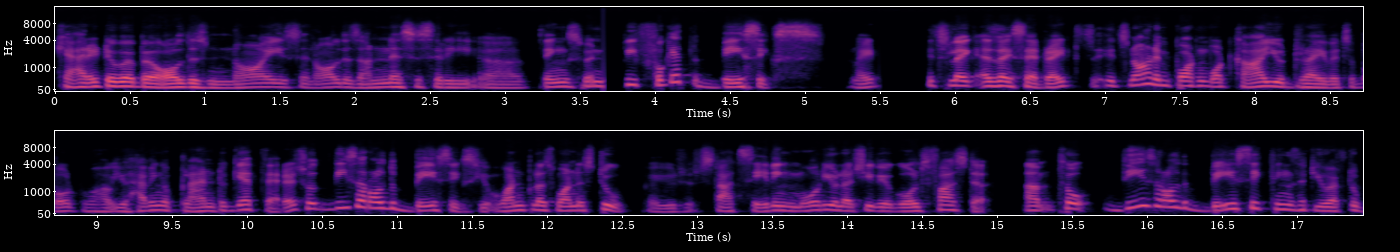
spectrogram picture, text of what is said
carried away by all this noise and all this unnecessary uh, things when we forget the basics, right? It's like, as I said, right? It's, it's, not important what car you drive. It's about how you're having a plan to get there. Right? So these are all the basics. One plus one is two. You start saving more, you'll achieve your goals faster. Um, so these are all the basic things that you have to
